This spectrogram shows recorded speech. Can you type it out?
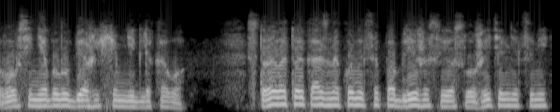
вовсе не был убежищем ни для кого. Стоило только ознакомиться поближе с ее служительницами,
